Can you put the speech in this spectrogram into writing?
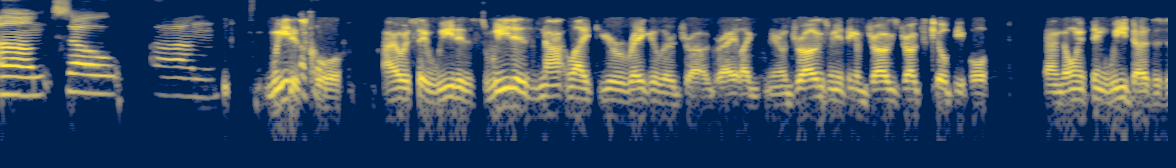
Um, so um, weed is Okay. cool I always say weed is weed is not like your regular drug, right? Like you know, drugs. When you think of drugs, drugs kill people, and the only thing weed does is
